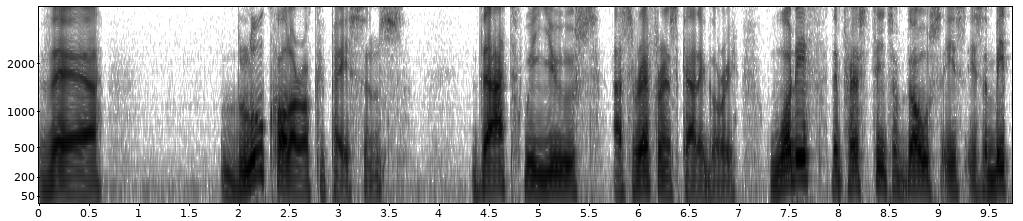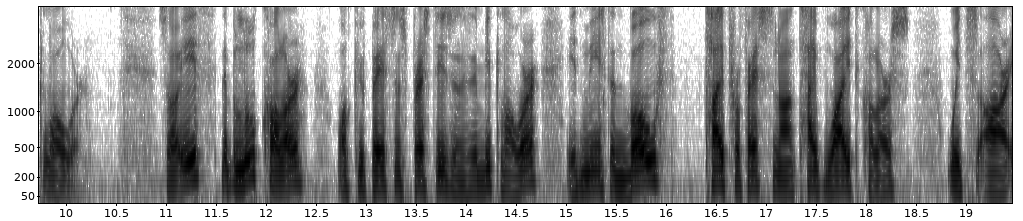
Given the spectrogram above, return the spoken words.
the blue collar occupations that we use as reference category, what if the prestige of those is, is a bit lower? So if the blue collar occupations prestige is a bit lower, it means that both type professional and type white collars, which are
